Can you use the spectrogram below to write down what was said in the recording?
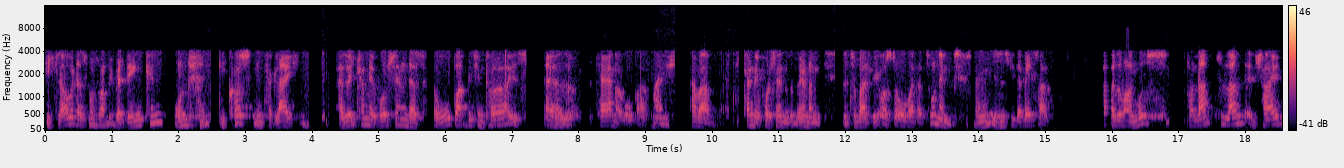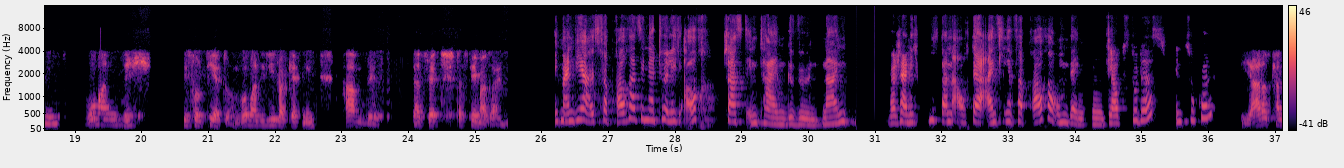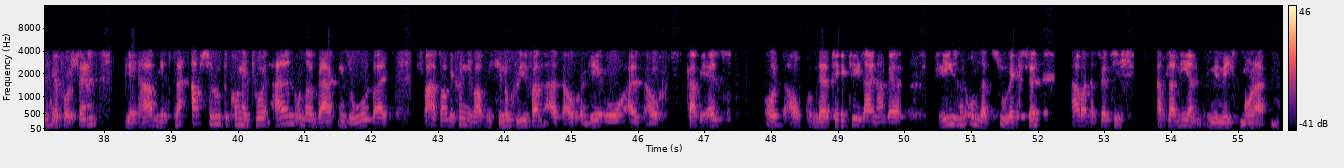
Ich glaube, das muss man überdenken und die Kosten vergleichen. Also ich kann mir vorstellen, dass Europa ein bisschen teurer ist, also Kerneuropa meine ich. Aber ich kann mir vorstellen, wenn man zum Beispiel Osteuropa dazu nimmt, dann ist es wieder besser. Also man muss von Land zu Land entscheiden, wo man sich disloziert und wo man die Lieferketten haben will. Das wird das Thema sein. Ich meine, wir als Verbraucher sind natürlich auch just in time gewöhnt. Nein, wahrscheinlich muss dann auch der einzelne Verbraucher umdenken. Glaubst du das in Zukunft? Ja, das kann ich mir vorstellen. Wir haben jetzt eine absolute Konjunktur in allen unseren Werken, sowohl bei Schwarzau, wir können überhaupt nicht genug liefern, als auch Hero, als auch KBS. Und auch in der TT-Line haben wir riesen Umsatzzuwächse, aber das wird sich aplanieren in den nächsten Monaten.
